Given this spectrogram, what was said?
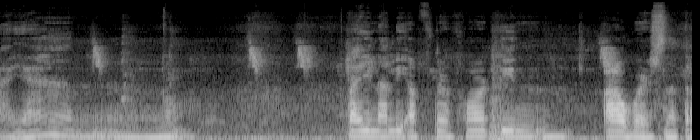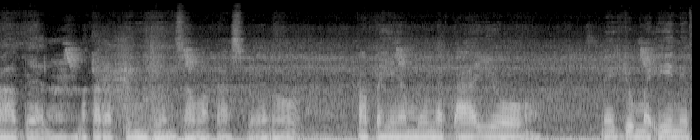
Ayan. Finally, after 14 hours na travel, nakarating din sa wakas. Pero, papahinga muna tayo. Medyo mainit.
